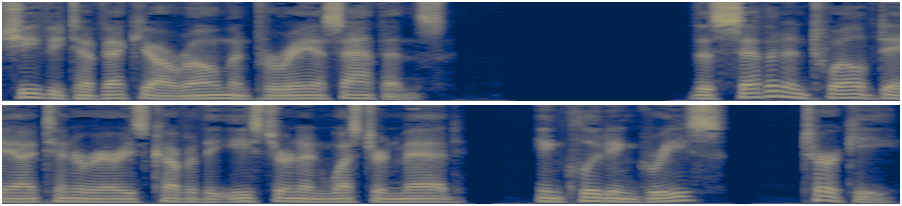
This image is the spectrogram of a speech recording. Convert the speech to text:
Civitavecchia Rome and Piraeus Athens. The 7 and 12 day itineraries cover the Eastern and Western Med, including Greece, Turkey,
